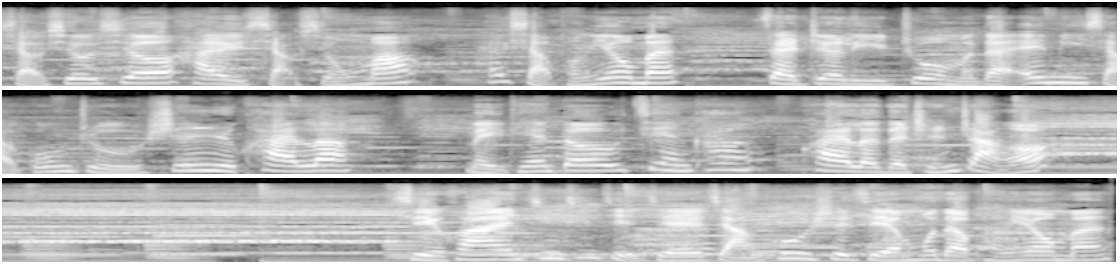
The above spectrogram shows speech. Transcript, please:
小羞羞，还有小熊猫，还有小朋友们在这里祝我们的艾米小公主生日快乐，每天都健康快乐的成长哦。喜欢晶晶姐姐讲故事节目的朋友们，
